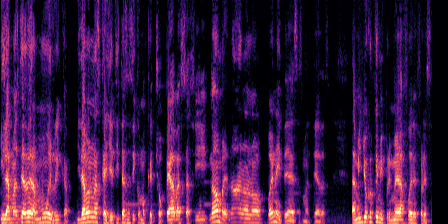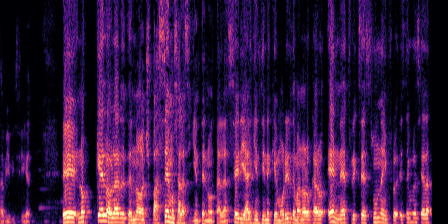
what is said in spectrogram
y la malteada era muy rica. Y daban unas galletitas así como que chopeabas así. No, hombre, no, no, no. Buena idea esas malteadas. También yo creo que mi primera fue de fresa bibis, fíjate. Eh, no quiero hablar de The Pasemos a la siguiente nota. La serie Alguien tiene que morir de Manolo Caro en Netflix es una está influenciada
